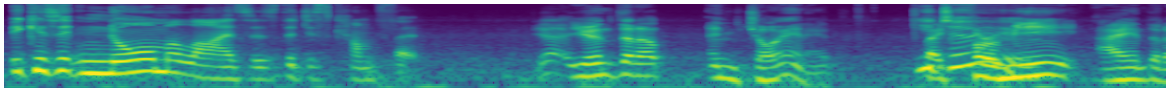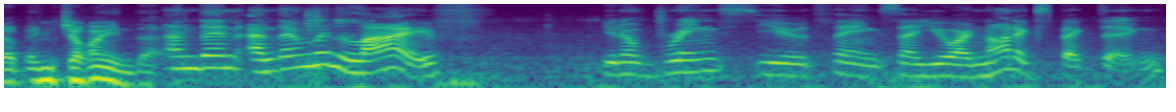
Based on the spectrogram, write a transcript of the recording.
because it normalizes the discomfort. yeah, you ended up enjoying it. You like for me, I ended up enjoying that. And then and then when life, you know, brings you things that you are not expecting,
